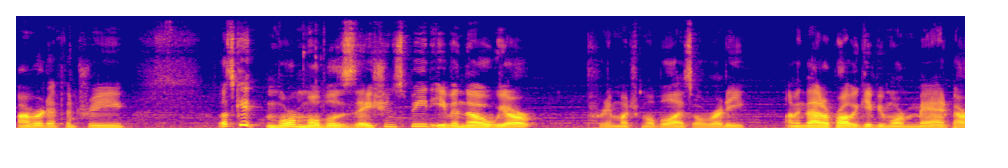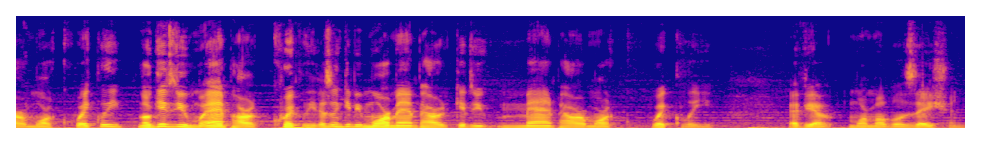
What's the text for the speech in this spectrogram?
Armored infantry. Let's get more mobilization speed, even though we are pretty much mobilized already. I mean, that'll probably give you more manpower more quickly. No, it gives you manpower quickly. It doesn't give you more manpower, it gives you manpower more quickly if you have more mobilization.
